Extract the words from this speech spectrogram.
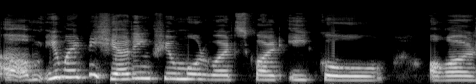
Um, you might be hearing few more words called eco or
